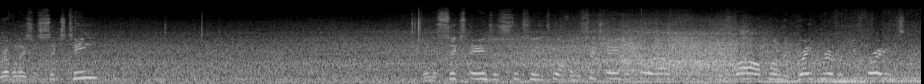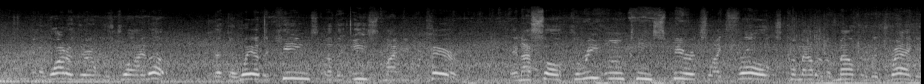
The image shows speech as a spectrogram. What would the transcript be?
Revelation 16. And the six angels 16 and 12. And the six angel poured out his vial upon the great river Euphrates, and the water there was dried up, that the way of the kings of the east might be prepared. And I saw three unclean spirits like frogs come out of the mouth of the dragon,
